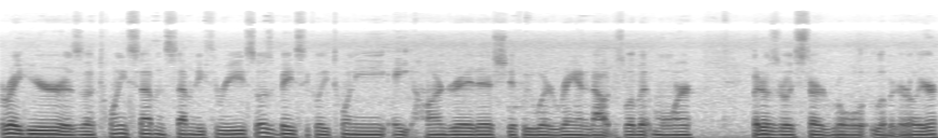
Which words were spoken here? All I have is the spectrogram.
right here is a 2773 so it's basically 2800 ish if we would have ran it out just a little bit more but it was really started roll a little bit earlier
